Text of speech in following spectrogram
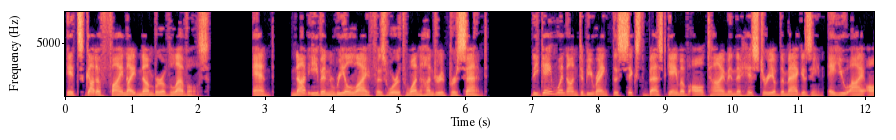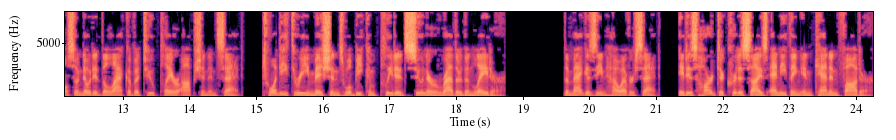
"'It's got a finite number of levels' and "'Not even real life is worth 100%'. The game went on to be ranked the sixth best game of all time in the history of the magazine. AUI also noted the lack of a two-player option and said, 23 missions will be completed sooner rather than later. The magazine however said, "...it is hard to criticize anything in cannon fodder,"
